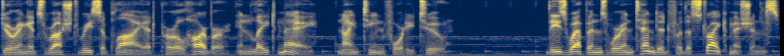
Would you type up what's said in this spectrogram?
during its rushed resupply at Pearl Harbor in late May 1942. These weapons were intended for the strike missions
